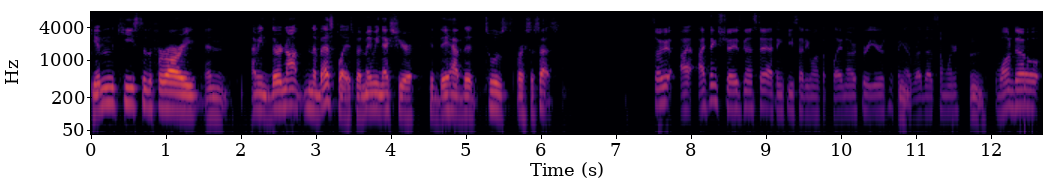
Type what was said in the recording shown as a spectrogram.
give him the keys to the Ferrari. And I mean, they're not in the best place, but maybe next year they have the tools for success. So I, I think Shea's gonna stay. I think he said he wants to play another three years. I think I read that somewhere. Mm. Wondo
